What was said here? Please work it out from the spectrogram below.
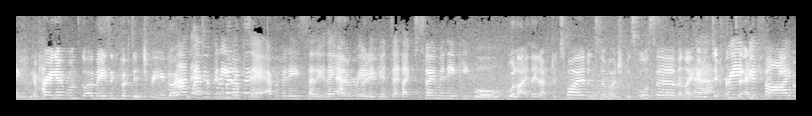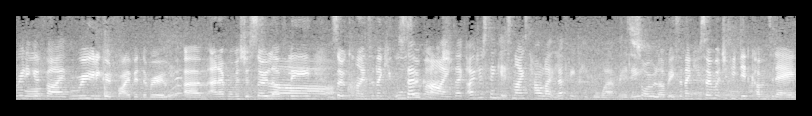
Amazing. We've I'm had- praying everyone's got amazing footage for you guys. And because I didn't everybody loved it. Everybody said it. They had a really good day. Like so many people. Were like they left inspired and so much was awesome and like it was different Really to good anything they'd vibe, really good vibe. Really good vibe in the room. Um, and everyone was just so lovely, Aw. so kind. So thank you all so, So much. kind. Like I just think it's nice how like lovely people were. Really. so lovely so thank you so much if you did come today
